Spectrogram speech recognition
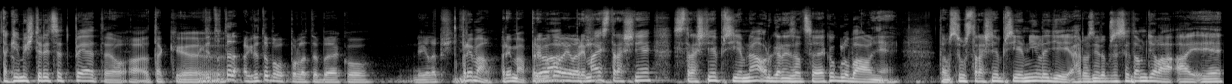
Tak je mi 45, jo, a tak... eh, Kde to teda, a kde to bylo podle tebe jako nejlepší? Prima, Prima. Prima Prima. Prima je strašně, strašně příjemná organizace jako globálně. Tam jsou strašně příjemní lidi a hrozně dobře se tam dělá a je,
